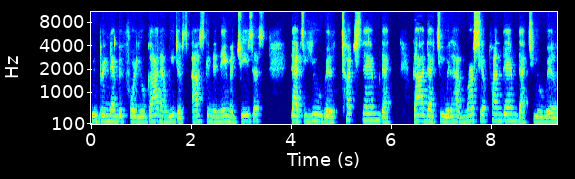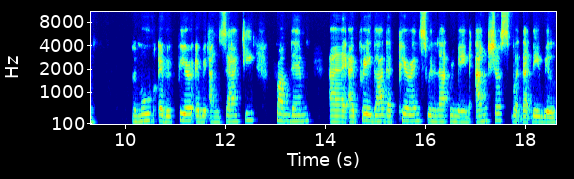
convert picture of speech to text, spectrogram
We bring them before you, God, and we just ask in the name of Jesus that you will touch them, that God, that you will have mercy upon them, that you will remove every fear, every anxiety from them, I, I pray, God, that parents will not remain anxious, but that they will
